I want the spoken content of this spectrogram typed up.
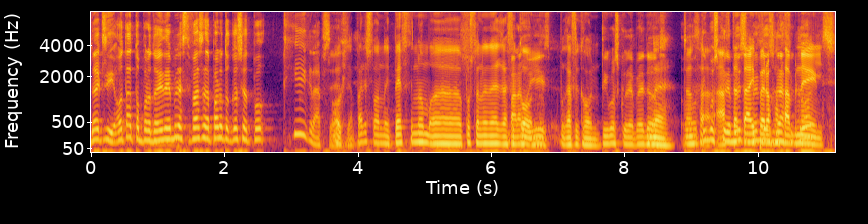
Εντάξει, όταν το πρώτο είδα, ήμουν στη φάση να πάρω τον κόσμο να του πω τι έγραψες; Όχι, να πάρεις τον υπεύθυνο, πώς τον λένε, γραφικών. Παραγωγής. γραφικών. Τίμος Κουρεμένος. Ναι. Τον θα- Αυτά τα υπέροχα thumbnails.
